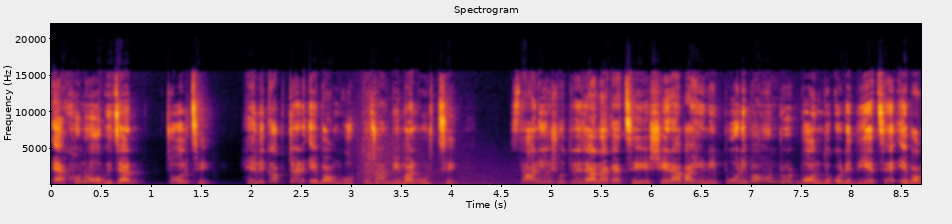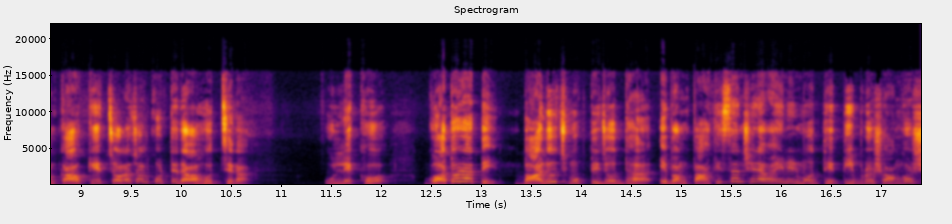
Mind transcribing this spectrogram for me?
এখনও অভিযান চলছে। হেলিকপ্টার এবং গুপ্তচর বিমান উঠছে স্থানীয় সূত্রে জানা গেছে, সেনাবাহিনী পরিবহন রুট বন্ধ করে দিয়েছে এবং কাউকে চলাচল করতে দেওয়া হচ্ছে না। উল্লেখ্য, গত রাতে বালুচ মুক্তিযোদ্ধা এবং পাকিস্তান সেনাবাহিনীর মধ্যে তীব্র সংঘর্ষ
